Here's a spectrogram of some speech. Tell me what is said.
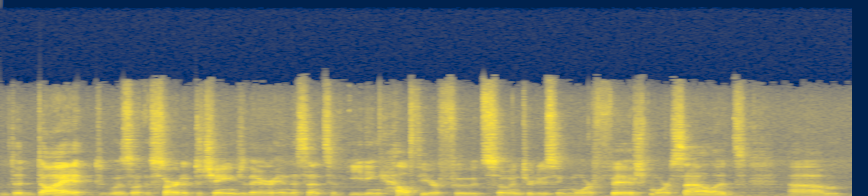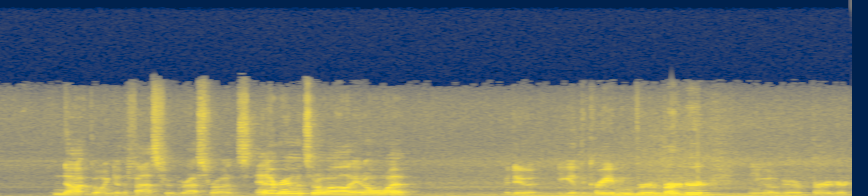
the diet was uh, started to change there in the sense of eating healthier foods. So introducing more fish, more salads, um, not going to the fast food restaurants. And every once in a while, you know what? I do it. You get the craving for a burger, and you go get a burger.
